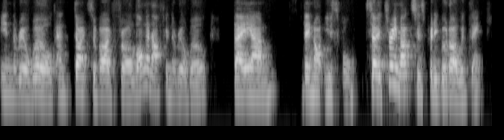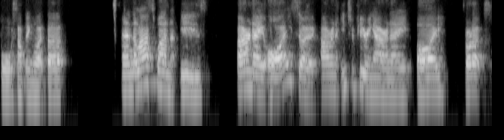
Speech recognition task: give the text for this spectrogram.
in the real world and don't survive for long enough in the real world, they um, they're not useful. So three months is pretty good, I would think, for something like that. And the last one is RNAi, so RNA interfering RNAi products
